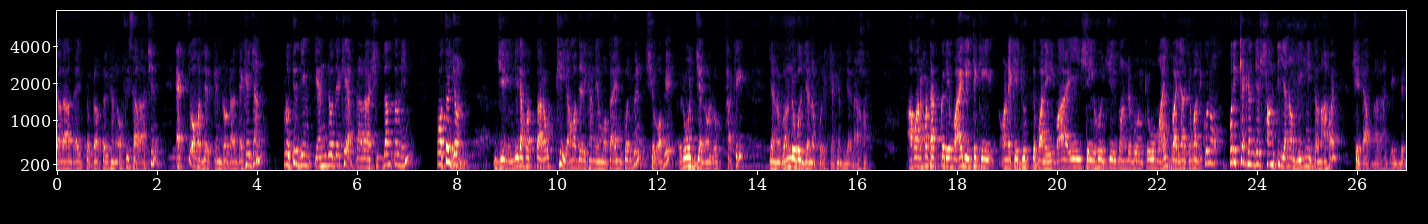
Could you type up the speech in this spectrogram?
যারা দায়িত্বপ্রাপ্ত এখানে অফিসার আছেন, একটু আমাদের কেন্দ্রটা দেখে যান। প্রতিদিন কেন্দ্র দেখে আপনারা সিদ্ধান্ত নিন কতজন যে নিরাপত্তা রক্ষী আমাদের এখানে মোতায়েন করবেন, সেভাবে রোজ যেন লোক থাকে, যেন গন্ডগোল যেন পরীক্ষা কেন্দ্রে না হয়। আবার হঠাৎ করে বাইরে থেকে অনেকে ঢুকতে পারে, বা এই সেই হয়েছে গন্ডগোল, কেউ মাইক বাজাতে পারে, কোনো পরীক্ষা কেন্দ্রের শান্তি যেন বিঘ্নিত না হয়, সেটা আপনারা দেখবেন।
